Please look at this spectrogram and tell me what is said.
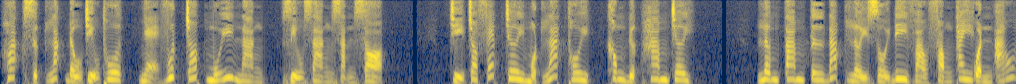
Hoác sực lắc đầu chịu thua, nhẹ vuốt chóp mũi nàng, dịu dàng dặn dò. Chỉ cho phép chơi một lát thôi, không được ham chơi. Lâm Tam Tư đáp lời rồi đi vào phòng thay quần áo,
